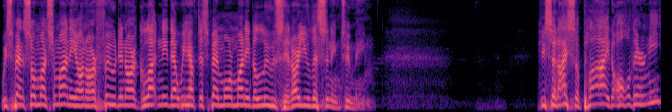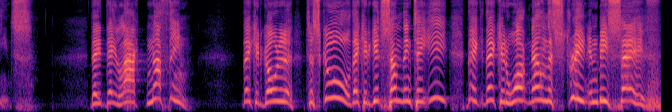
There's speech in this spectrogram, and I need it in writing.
We spend so much money on our food and our gluttony that we have to spend more money to lose it. Are you listening to me? He said, I supplied all their needs. They, they lacked nothing. They could go to, to school. They could get something to eat. They, they could walk down the street and be safe.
